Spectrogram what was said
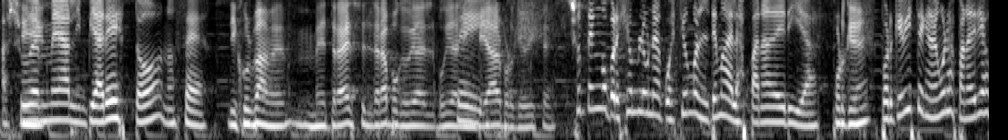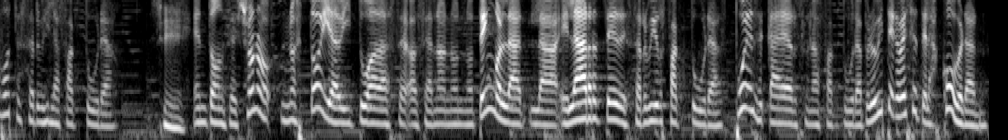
ayúdenme a limpiar esto, no sé. Disculpame, me traes el trapo que voy a, voy a Sí. limpiar porque, viste. Yo tengo, por ejemplo, una cuestión con el tema de las panaderías. ¿Por qué? Porque viste que en algunas panaderías vos te servís la factura. Sí. Entonces, yo no, no estoy habituada a hacer, o sea, no, no, no tengo la- la- el arte de servir facturas. Puede caerse una factura, pero viste que a veces te las cobran.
